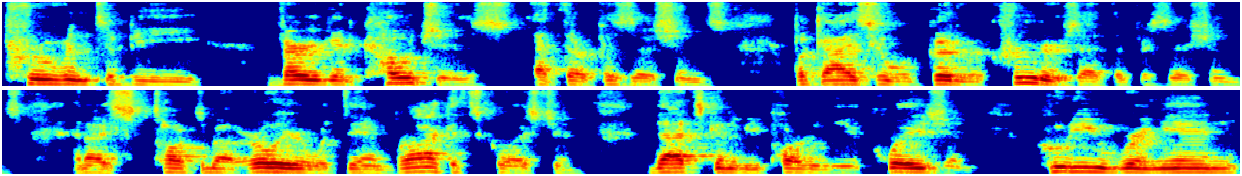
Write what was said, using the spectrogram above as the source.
proven to be very good coaches at their positions, but guys who were good recruiters at the positions. And I talked about earlier with Dan Brockett's question, that's going to be part of the equation. Who do you bring in?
